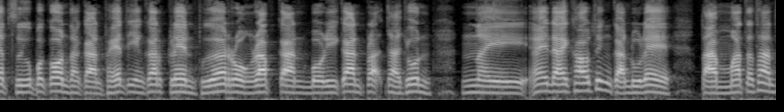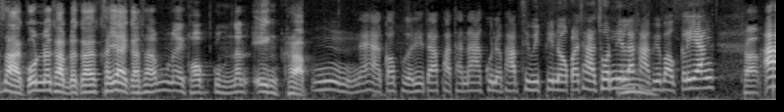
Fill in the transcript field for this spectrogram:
จัดซื้ออุปกรณ์ทางการแพทย์ที่ยังคาดเคลนเพื่อรองรับการบริการประชาชนในให้ได้เข้าถึงการดูแลตามมาตรฐานสากลนะครับแล้วก็ขยายการทำในครอบคลุมนั่นเองครับ อืมนะคะก็เพื่อที่จะพัฒนาคุณภาพชีวิตพี่น้องประชาชนนี่แหละค่ะพี่เบาเกลียงครับ อะ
